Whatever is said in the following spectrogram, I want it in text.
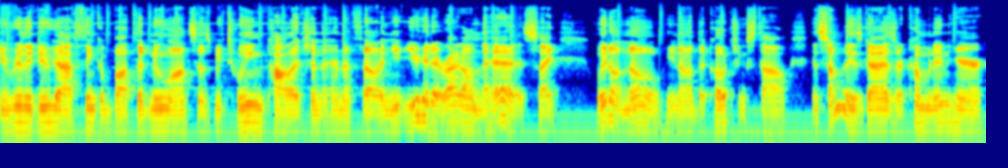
you really do gotta think about the nuances between college and the NFL, and you, you hit it right on the head. It's like we don't know, you know, the coaching style, and some of these guys are coming in here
